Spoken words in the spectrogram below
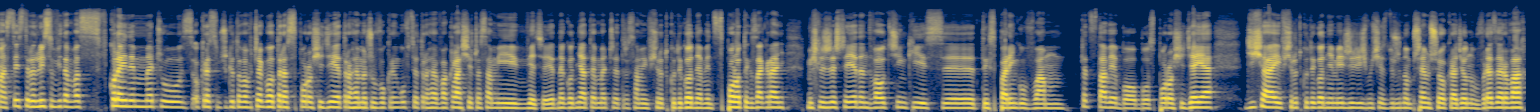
Siema, z tej strony Lisów, witam was w kolejnym meczu z okresu przygotowawczego. Teraz sporo się dzieje, trochę meczów w okręgówce, trochę w A-klasie, czasami wiecie, jednego dnia te mecze, czasami w środku tygodnia, więc sporo tych zagrań. Myślę, że jeszcze jeden, dwa odcinki z y, tych sparingów wam przedstawię, bo, bo sporo się dzieje. Dzisiaj w środku tygodnia mierzyliśmy się z drużyną Przemszy Okradzionów w rezerwach.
